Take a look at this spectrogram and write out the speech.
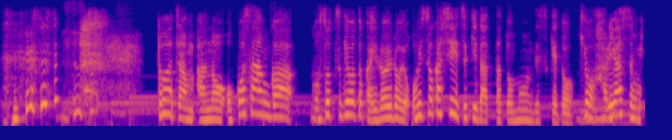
とわちゃん、あの、お子さんがご卒業とかいろいろお忙しい時期だったと思うんですけど、今日春休みで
